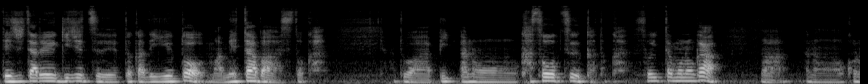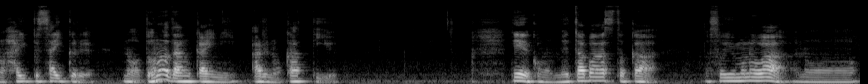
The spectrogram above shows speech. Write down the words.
デジタル技術とかで言うと、まあ、メタバースとか、あとは、あの、仮想通貨とか、そういったものが、まあ、あの、このハイプサイクルのどの段階にあるのかっていう。で、このメタバースとか、そういうものは、あの、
